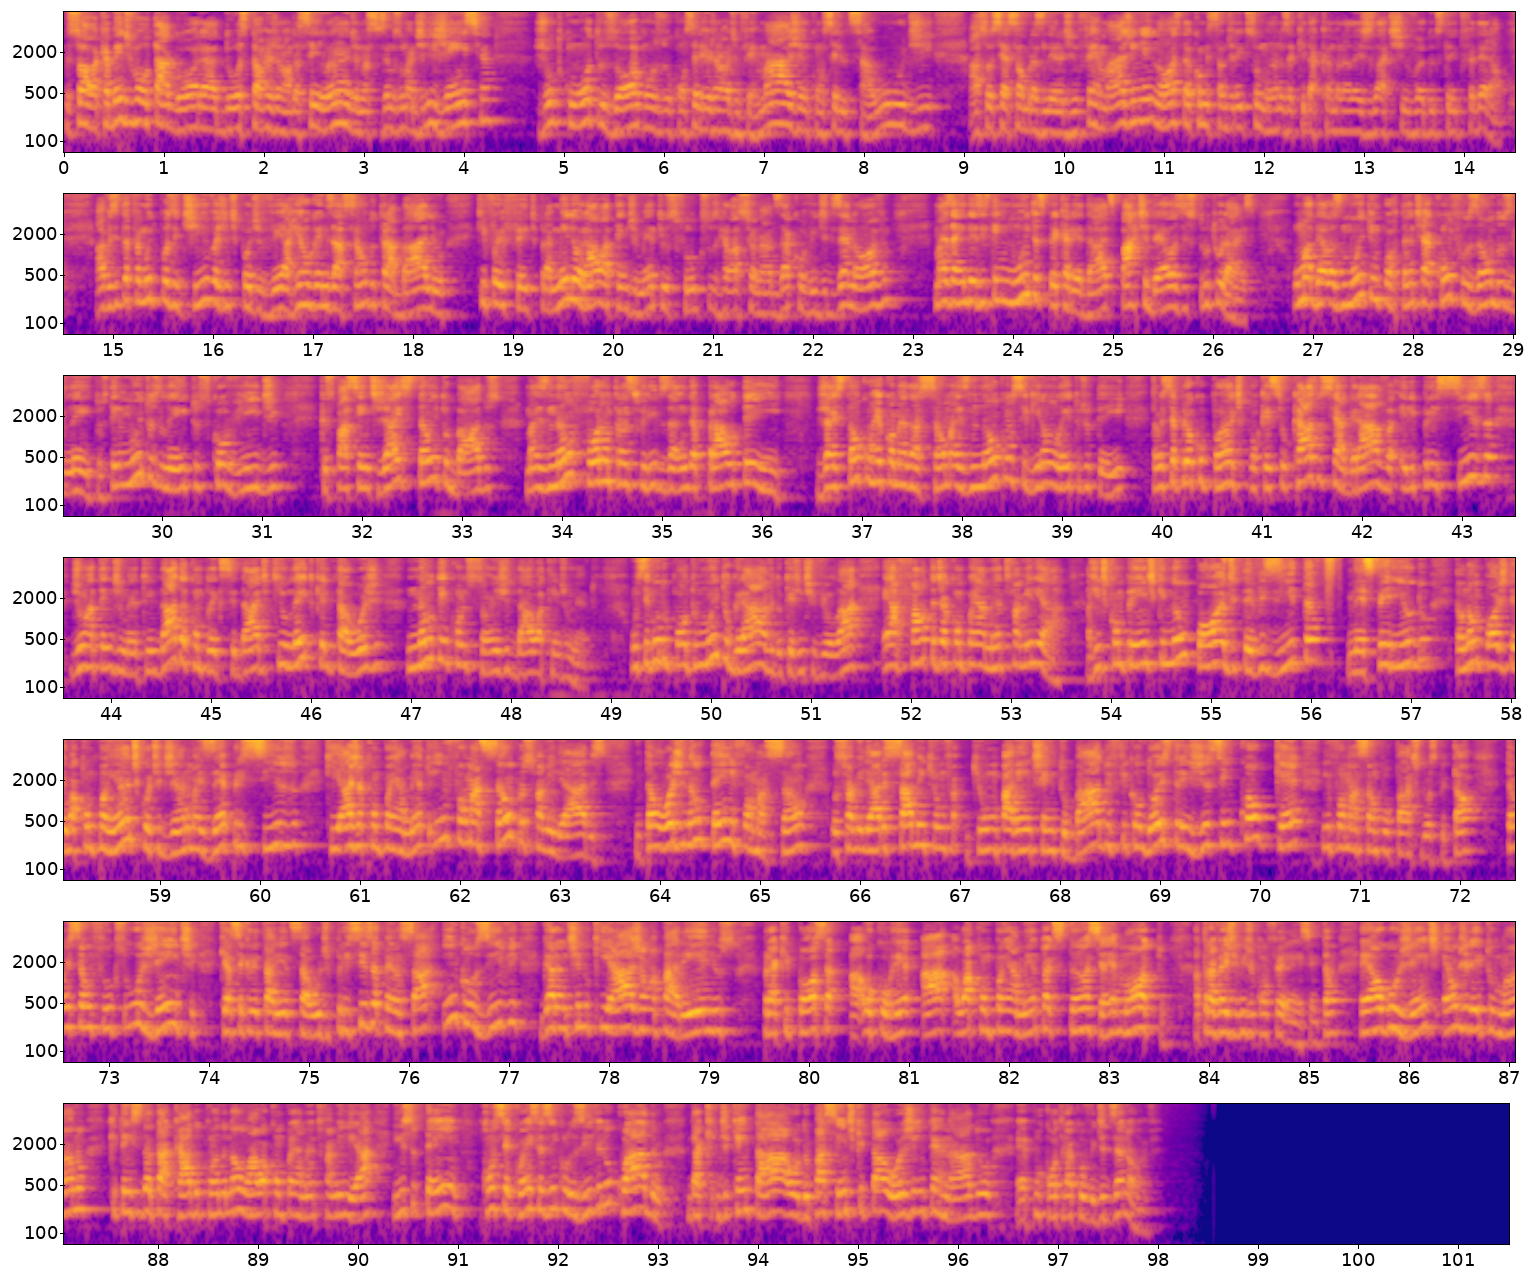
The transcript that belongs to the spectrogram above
Pessoal, acabei de voltar agora do Hospital Regional da Ceilândia, nós fizemos uma diligência junto com outros órgãos, o Conselho Regional de Enfermagem, o Conselho de Saúde, a Associação Brasileira de Enfermagem e nós da Comissão de Direitos Humanos aqui da Câmara Legislativa do Distrito Federal. A visita foi muito positiva, a gente pôde ver a reorganização do trabalho que foi feito para melhorar o atendimento e os fluxos relacionados à Covid-19, mas ainda existem muitas precariedades, parte delas estruturais. Uma delas muito importante é a confusão dos leitos. Tem muitos leitos Covid que os pacientes já estão entubados, mas não foram transferidos ainda para UTI. Já estão com recomendação, mas não conseguiram um leito de UTI. Então isso é preocupante, porque se o caso se agrava, ele precisa de um atendimento em dada complexidade que o leito que ele está hoje não tem condições de dar o atendimento. Um segundo ponto muito grave do que a gente viu lá é a falta de acompanhamento familiar. A gente compreende que não pode ter visita nesse período, então não pode ter o acompanhante cotidiano, mas é preciso que haja acompanhamento e informação para os familiares. Então hoje não tem informação, os familiares sabem que um, que um parente é entubado e ficam dois, três dias sem qualquer informação por parte do hospital. Então esse é um fluxo urgente que a Secretaria de Saúde precisa pensar, inclusive garantindo que hajam aparelhos para que possa ocorrer o acompanhamento à distância, remoto, através de videoconferência. Então é algo urgente, é um direito humano que tem sido atacado quando não há o acompanhamento familiar e isso tem consequências inclusive no quadro de quem está, ou do paciente que está hoje internado é, por conta da Covid-19.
